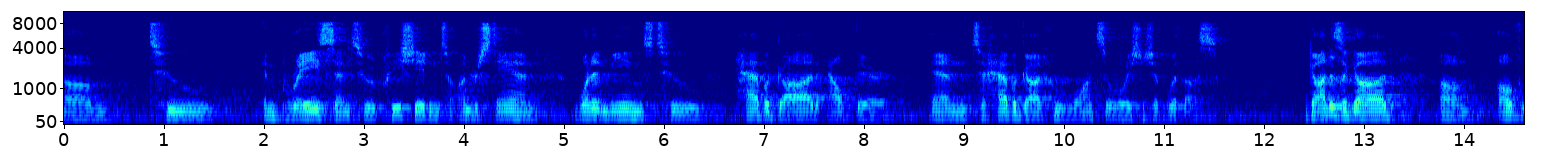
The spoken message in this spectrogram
um, to embrace and to appreciate and to understand what it means to have a God out there and to have a God who wants a relationship with us. God is a God um, of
